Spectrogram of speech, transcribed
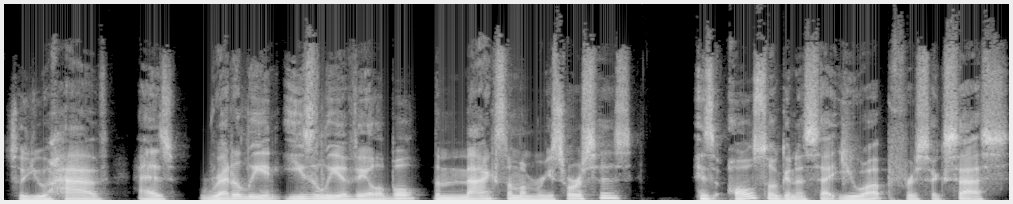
so you have as readily and easily available the maximum resources is also going to set you up for success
